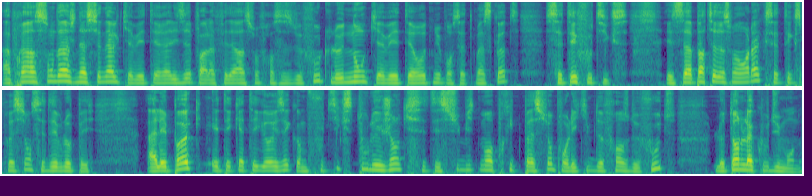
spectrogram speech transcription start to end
Après un sondage national qui avait été réalisé par la Fédération française de foot, le nom qui avait été retenu pour cette mascotte, c'était Footix. Et c'est à partir de ce moment-là que cette expression s'est développée. À l'époque, étaient catégorisés comme footix tous les gens qui s'étaient subitement pris de passion pour l'équipe de France de foot le temps de la Coupe du Monde.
